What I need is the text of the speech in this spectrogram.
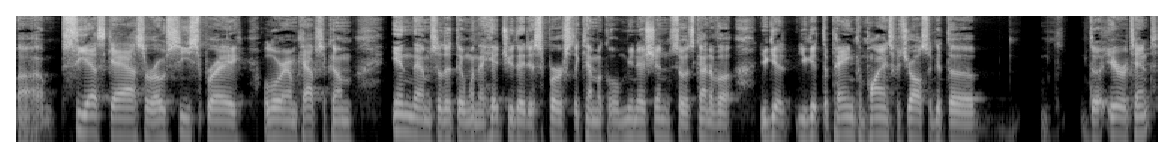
uh, CS gas or OC spray, oleoresin capsicum, in them, so that then when they hit you, they disperse the chemical munition. So it's kind of a you get you get the pain compliance, but you also get the the irritant.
